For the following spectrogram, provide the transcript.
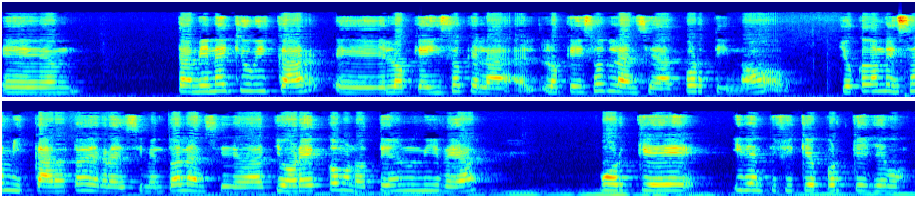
Em, también hay que ubicar eh, lo, que hizo que la, lo que hizo la ansiedad por ti, ¿no? Yo cuando hice mi carta de agradecimiento a la ansiedad lloré como no tienen una idea porque identifiqué por qué llegó.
